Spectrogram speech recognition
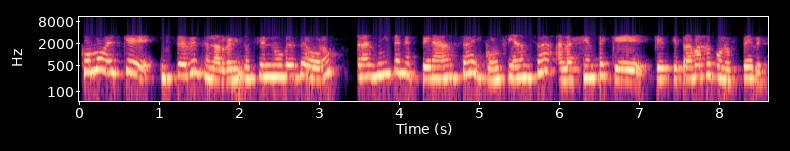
¿cómo es que ustedes en la organización Nubes de Oro transmiten esperanza y confianza a la gente que, que, que trabaja con ustedes?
